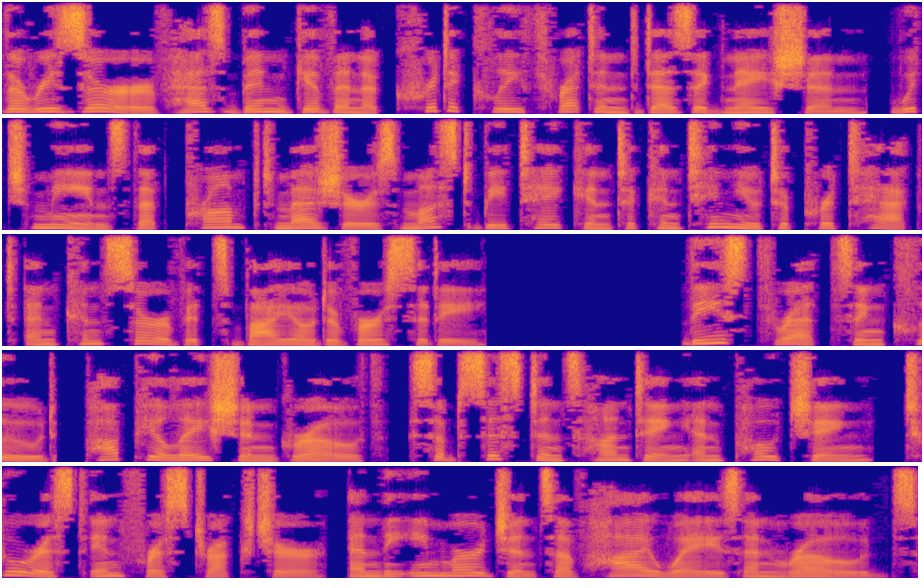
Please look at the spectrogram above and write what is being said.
The reserve has been given a critically threatened designation, which means that prompt measures must be taken to continue to protect and conserve its biodiversity. These threats include, population growth, subsistence hunting and poaching, tourist infrastructure, and the emergence of highways and roads.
